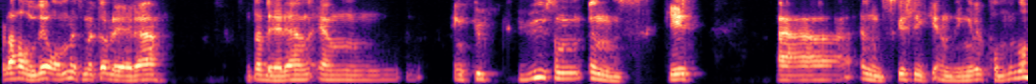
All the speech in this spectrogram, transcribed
For Det handler jo om liksom, å etablere, etablere en, en, en kultur som ønsker ønsker slike endringer velkommen nå.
